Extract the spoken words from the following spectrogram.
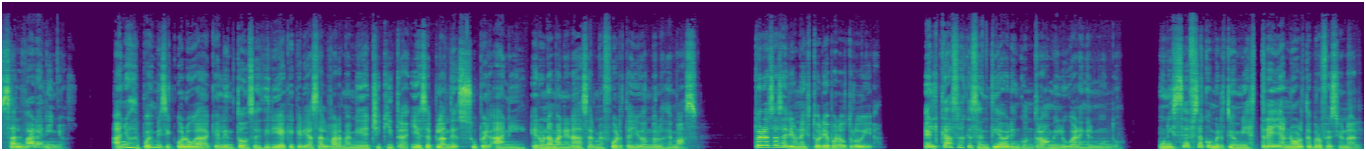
salvar a niños. Años después, mi psicóloga de aquel entonces diría que quería salvarme a mí de chiquita, y ese plan de Super Annie era una manera de hacerme fuerte ayudando a los demás. Pero esa sería una historia para otro día. El caso es que sentí haber encontrado mi lugar en el mundo. UNICEF se convirtió en mi estrella norte profesional.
